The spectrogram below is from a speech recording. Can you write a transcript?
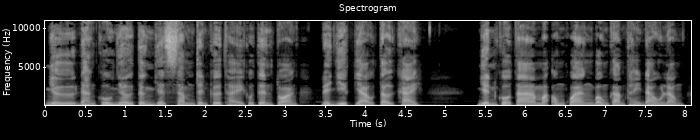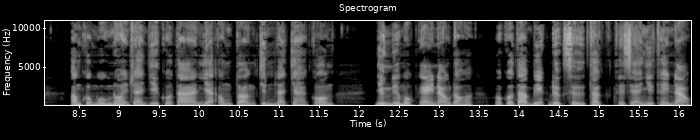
như đang cố nhớ từng vết xăm trên cơ thể của tên Toàn để viết vào tờ khai. Nhìn cô ta mà ông Quang bỗng cảm thấy đau lòng. Ông không muốn nói ra việc cô ta và ông Toàn chính là cha con. Nhưng nếu một ngày nào đó mà cô ta biết được sự thật thì sẽ như thế nào?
